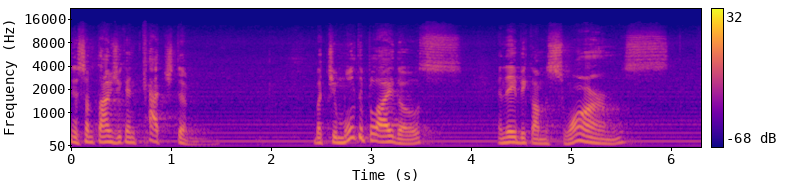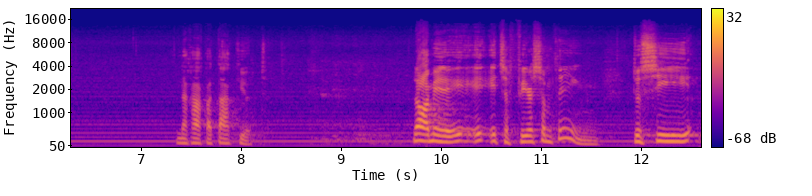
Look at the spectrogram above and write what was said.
You know, sometimes you can catch them. But you multiply those, and they become swarms. Nakakatakut. No, I mean, it's a fearsome thing to see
